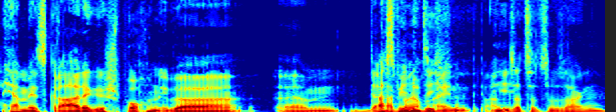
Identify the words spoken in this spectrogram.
Wir haben jetzt gerade gesprochen über, ähm, dass Darf ich man noch sich einen Ansatz dazu sagen?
